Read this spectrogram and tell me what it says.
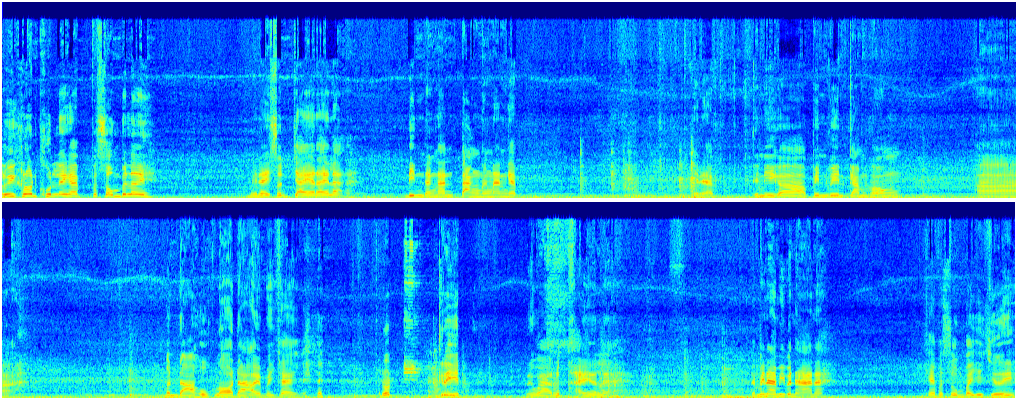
ลุยโคลนขุดเลยครับ ผสมไปเลย ไม่ได้สนใจอะไรละดินทั้งนั้นตังทั้งนั้นครับนี่นะครับทีนี้ก็เป็นเวรกรรมของอบรรดาหกล้อดาวไม่ใช่ รถเกรด หรือว่ารถไถนั่นแหละ แต่ไม่น่ามีปัญหานะ แค่ผสมไปเฉยๆ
